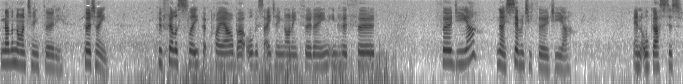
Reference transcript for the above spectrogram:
another 1930, 13, who fell asleep at Pialba August 18, 1913 in her third, third year? No, 73rd year. And Augustus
